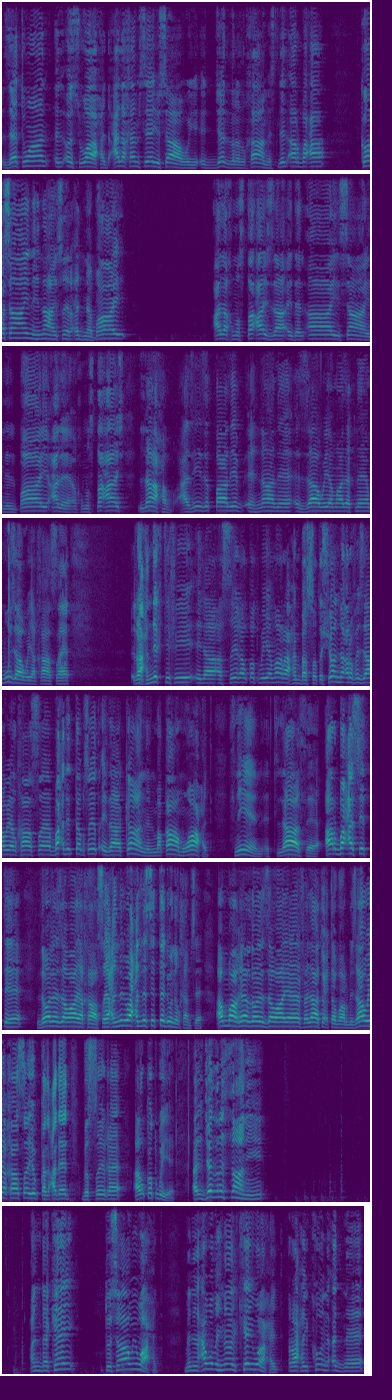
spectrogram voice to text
زت 1 الأس واحد على خمسة يساوي الجذر الخامس للأربعة. cosine هنا يصير عندنا pi على 15 زائدا i sine ال pi على 15 لاحظ عزيزي الطالب هنا الزاوية مالتنا مو زاوية خاصة. راح نكتفي إلى الصيغة القطبية ما راح نبسط. شلون نعرف الزاوية الخاصة؟ بعد التبسيط إذا كان المقام واحد اثنين ثلاثة أربعة ستة ذولا زوايا خاصة. يعني من الواحد للستة دون الخمسة. أما غير ذول الزوايا فلا تعتبر بزاوية خاصة يبقى العدد بالصيغة القطبية. الجذر الثاني عند كي تساوي واحد. من نعوض هنا الكي واحد راح يكون عندنا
